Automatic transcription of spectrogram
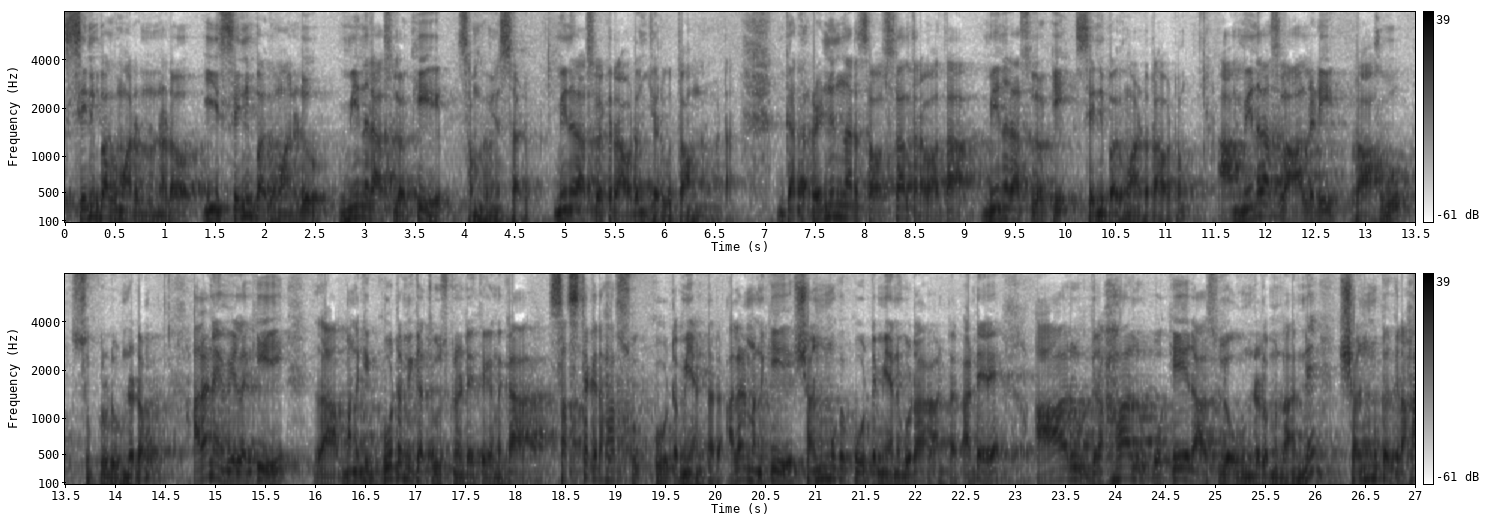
శని భగవానుడు ఉన్నాడో ఈ శని భగవానుడు మీనరాశిలోకి సంభవిస్తాడు మీనరాశిలోకి రావడం జరుగుతూ ఉందన్నమాట. గత రెండున్నర సంవత్సరాల తర్వాత మీనరాశిలోకి శని భగవానుడు రావటం ఆ మీనరాశిలో ఆల్రెడీ రాహువు శుక్రుడు ఉండటం అలానే వీళ్ళకి మనకి కూటమిగా చూసుకున్నట్టయితే కనుక షష్టగ్రహ కూటమి అంటారు. అలానే మనకి షణ్ముఖ కూటమి అని కూడా అంటారు. అంటే ఆరు గ్రహాలు ఒకే రాశిలో ఉండడం దాన్నే షణ్ముఖ గ్రహ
